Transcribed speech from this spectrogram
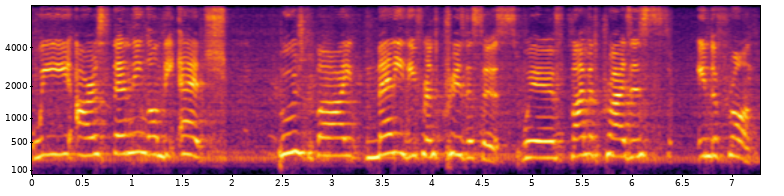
we are standing on the edge, pushed by many different crises, with climate crisis in the front,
